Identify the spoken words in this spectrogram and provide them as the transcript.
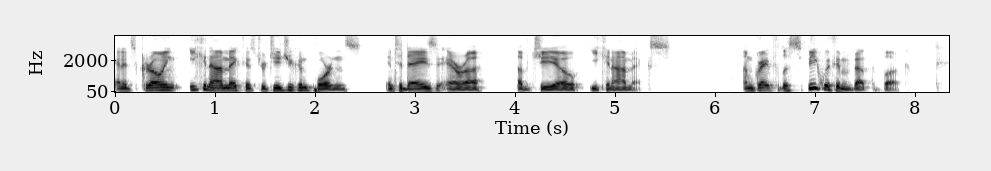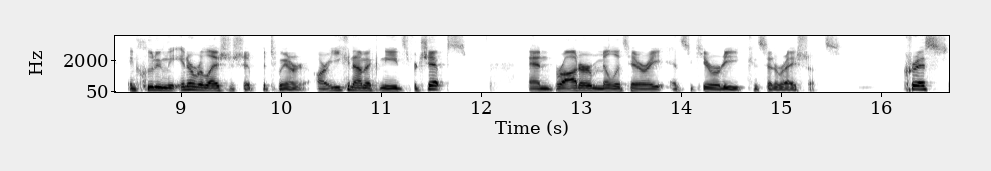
and its growing economic and strategic importance in today's era of geoeconomics. I'm grateful to speak with him about the book, including the interrelationship between our, our economic needs for chips and broader military and security considerations. Chris,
